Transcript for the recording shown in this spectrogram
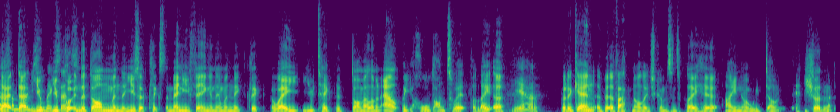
that, that you, you put in the DOM and the user clicks the menu thing, and then when they click away, you take the DOM element out, but you hold on to it for later. Yeah, But again, a bit of app knowledge comes into play here. I know we don't. it shouldn't.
